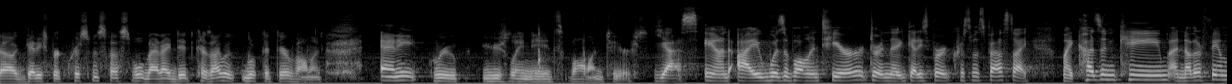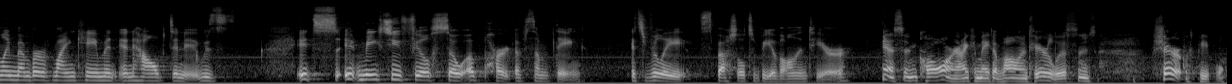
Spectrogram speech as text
uh, Gettysburg Christmas Festival that I did because I was looked at their volunteers. Any group usually needs volunteers. Yes, and I was a volunteer during the Gettysburg Christmas Fest. I, my cousin came, another family member of mine came and, and helped, and it was, it's, it makes you feel so a part of something. It's really special to be a volunteer. Yes, and call and I can make a volunteer list and share it with people.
